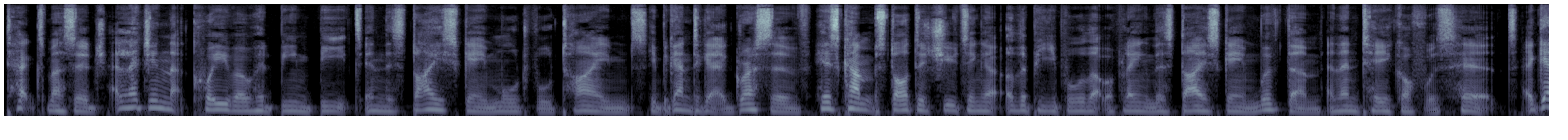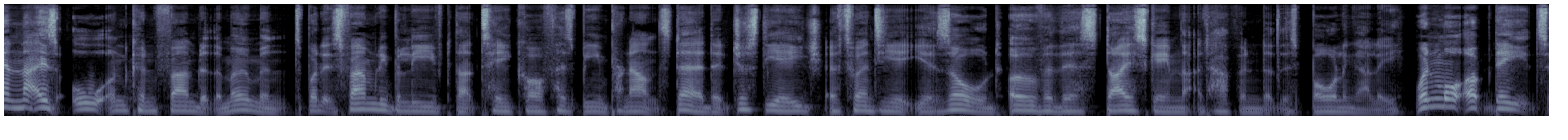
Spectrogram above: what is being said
text message alleging that Quavo had been beat in this dice game multiple times. He began to get aggressive. His camp started shooting at other people that were playing this dice game with them, and then Takeoff was hit. Again, that is all unconfirmed at the moment, but it's firmly believed that Takeoff has been pronounced dead at just the age of 28 years old over this dice game that had happened at this bowling alley. When more updates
